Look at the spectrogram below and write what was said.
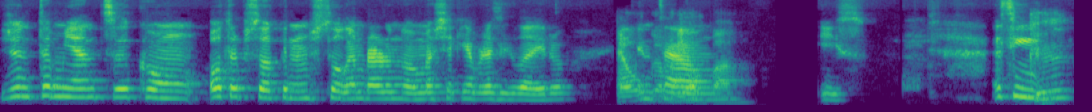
juntamente com outra pessoa que eu não me estou a lembrar o nome, mas sei que é brasileiro, É o Então- Gabriel Bá, isso. Assim, que,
